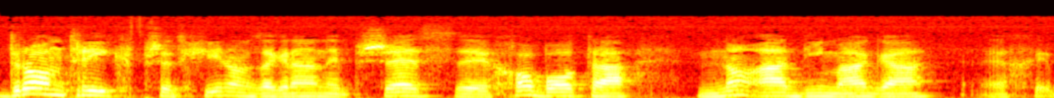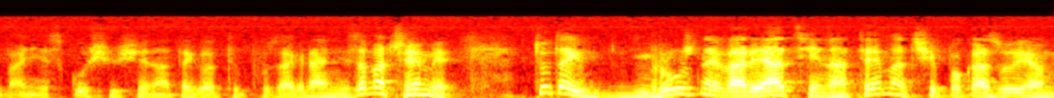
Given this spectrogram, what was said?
Drone Trick przed chwilą zagrany przez e, Hobota, no a Dimaga e, chyba nie skusił się na tego typu zagranie. Zobaczymy. Tutaj różne wariacje na temat się pokazują.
